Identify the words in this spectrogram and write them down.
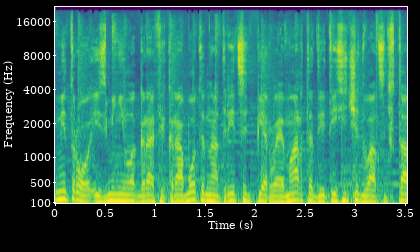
метро изменило график работы на 31 марта 2022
